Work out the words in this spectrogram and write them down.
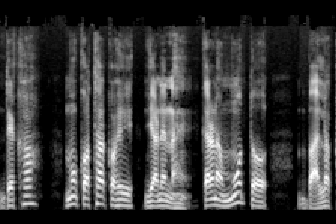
ଦେଖ ମୁଁ କଥା କହି ଜାଣେ ନାହିଁ। କାରଣ ମୁଁ ତ ବାଲକ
